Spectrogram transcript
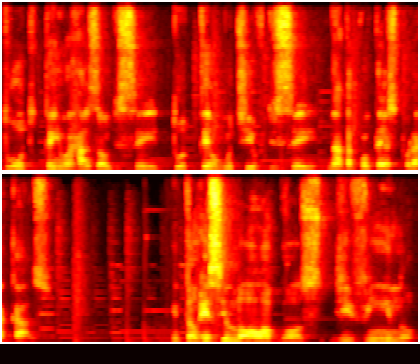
tudo tem uma razão de ser, tudo tem um motivo de ser, nada acontece por acaso. Então, esse logos divino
